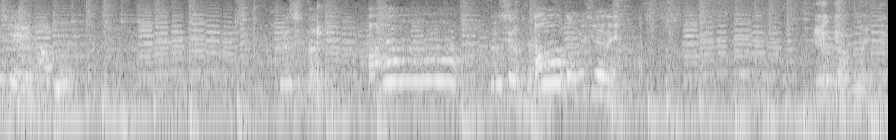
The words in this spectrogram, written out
3시에 하고 몇 시까지? 아, 몇 시간 아 잤어? 너무 시원해. 기억이 안 나이네.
